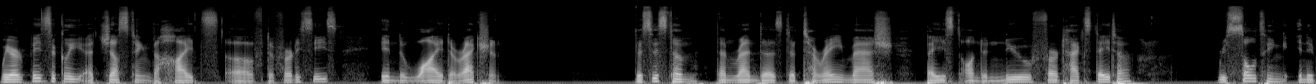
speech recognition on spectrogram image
we are basically adjusting the heights of the vertices in the y direction. The system then renders the terrain mesh based on the new vertex data, resulting in a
